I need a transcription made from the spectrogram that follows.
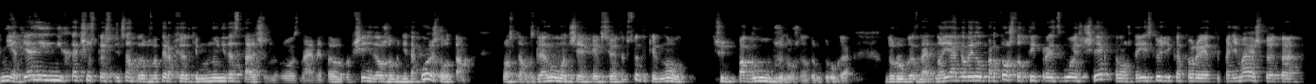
Нет, я не, не хочу сказать, что не сам, потому что, во-первых, все-таки ну, недостаточно его знаем. Это вообще не должно быть не такое, что вот там просто там, взглянул на человека и все. Это все-таки ну, чуть поглубже нужно друг друга, друг друга знать. Но я говорил про то, что ты производишь человека, потому что есть люди, которые, ты понимаешь, что это,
